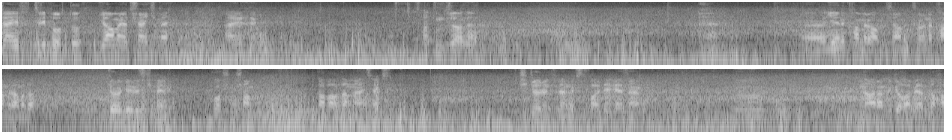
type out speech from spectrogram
zəif tripoddur. Yamaya düşən kimi əyildi. Çatım düzəldər. Ə, yeni kamera almışam. Köhnə kameramı da gördüyünüz kimi qoşmuşam. Qabaqdan məni çəksin. İki görüntüdən də istifadə edəcəm. Naran videolar belə daha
